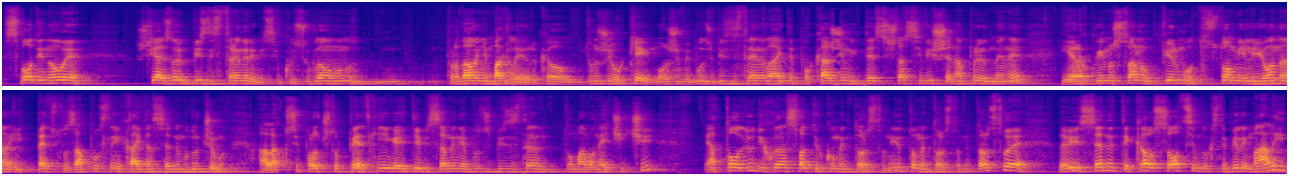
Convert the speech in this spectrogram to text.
svodi na ove, što ja zovem biznis treneri, mislim, koji su uglavnom ono, prodavanje magle, jer kao, druže, okej, može mi budiš biznis trener, ajde pokaži mi gde si, šta si više napravio od mene, jer ako imaš stvarno firmu od 100 miliona i 500 zaposlenih, hajde da sednemo da učimo. Ali ako si pročitao pet knjiga i ti bi sa meni da budiš biznis trener, to malo neće ići. A to ljudi kod nas shvataju kao mentorstvo. Nije to mentorstvo. Mentorstvo je da vi sednete kao sa ocem dok ste bili mali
